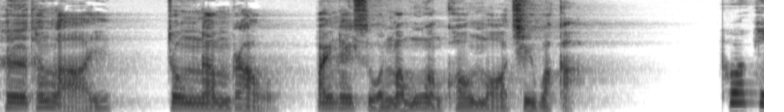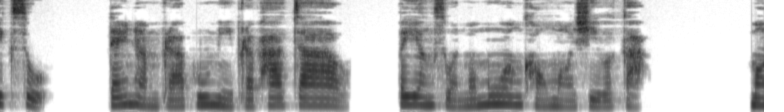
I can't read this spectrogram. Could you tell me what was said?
เธอทั้งหลายจงนำเราไปในสวนมะม่วงของหมอชีวกะ วกภิกษุ ได้นำพระผู้มีพระภาคเจ้า ไปยังสวนมะม่วงของหมอชีวกะ หมอ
